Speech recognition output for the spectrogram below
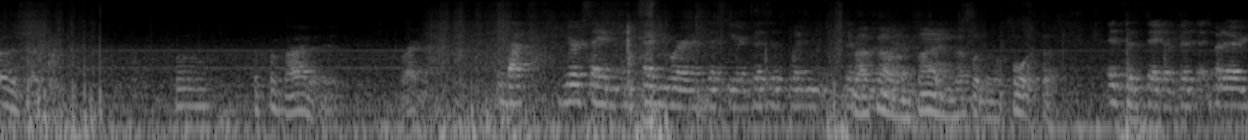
Clearly says who the provider is right now. That's, you're saying in February of this year, this is when this That's not what I'm ordered. saying, that's what the report says. It says date of visit, but are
